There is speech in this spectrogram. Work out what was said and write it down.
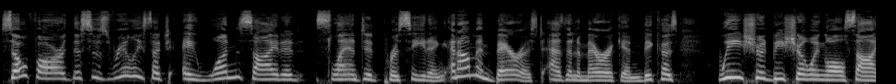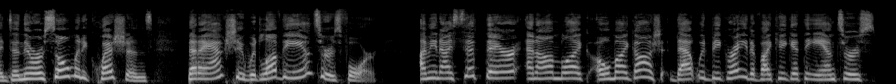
So far, this is really such a one sided, slanted proceeding. And I'm embarrassed as an American because we should be showing all sides. And there are so many questions that I actually would love the answers for. I mean, I sit there and I'm like, oh my gosh, that would be great if I could get the answers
